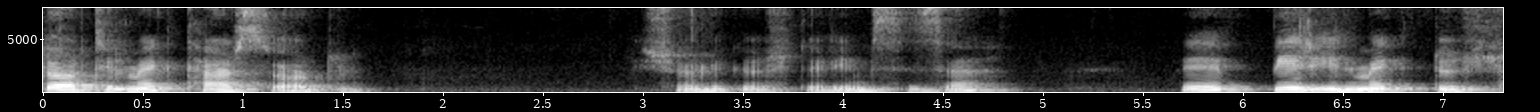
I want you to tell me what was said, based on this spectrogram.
4 ilmek ters ördüm. Şöyle göstereyim size. Ve bir ilmek düz.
